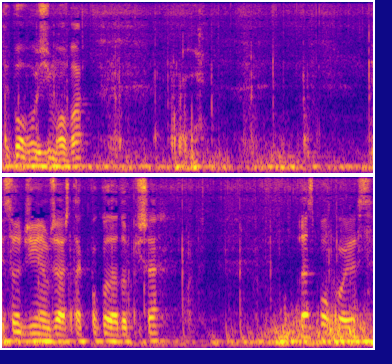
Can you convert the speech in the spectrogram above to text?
typowo zimowa. Nie sądziłem, że aż tak pogoda dopisze, ale spoko jest.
